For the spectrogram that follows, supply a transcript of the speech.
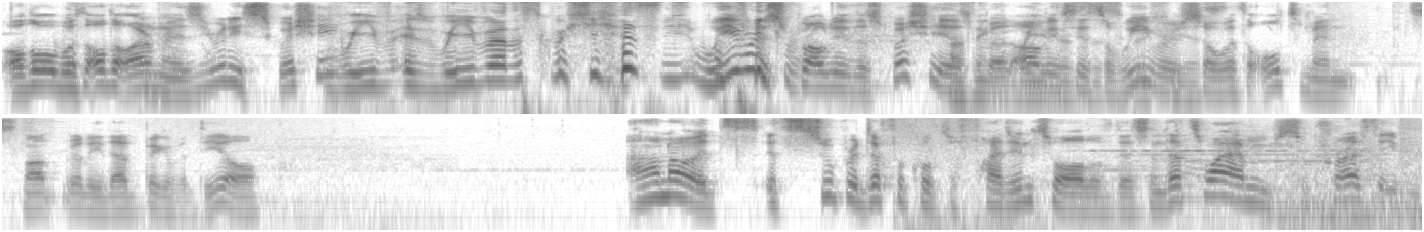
Although with all the armor, is he really squishy? Weaver is Weaver the squishiest? We- Weaver's probably the squishiest, think but obviously it's a Weaver, so with the ultimate, it's not really that big of a deal. I don't know. It's it's super difficult to fight into all of this, and that's why I'm surprised they even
